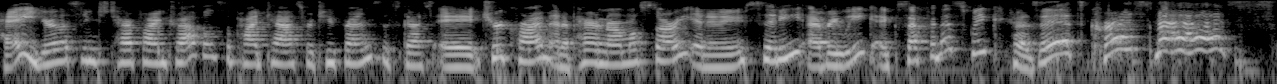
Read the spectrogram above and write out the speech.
Hey, you're listening to Terrifying Travels, the podcast where two friends discuss a true crime and a paranormal story in a new city every week, except for this week because it's Christmas.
